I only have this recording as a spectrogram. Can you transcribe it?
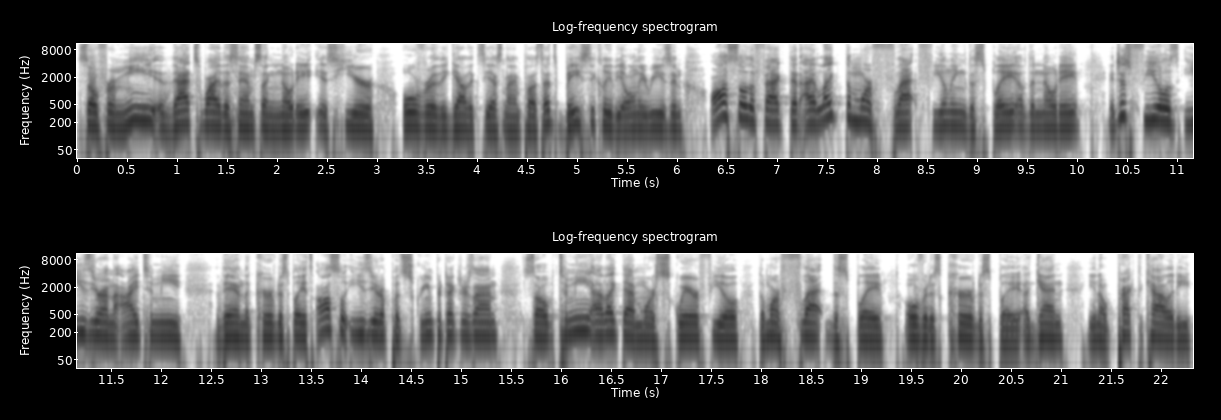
So for me, that's why the Samsung Note 8 is here over the Galaxy S9 Plus. That's basically the only reason. Also the fact that I like the more flat feeling display of the Note 8. It just feels easier on the eye to me than the curved display. It's also easier to put screen protectors on. So to me, I like that more square feel, the more flat display over this curved display. Again, you know, practicality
